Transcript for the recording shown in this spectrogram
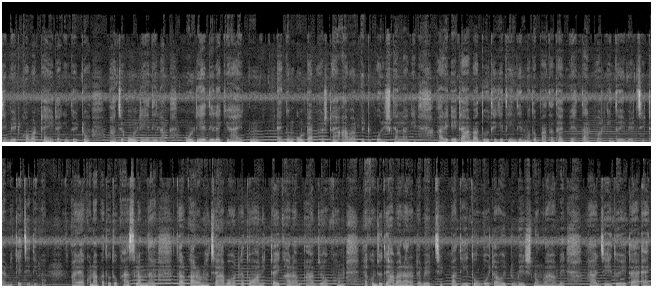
যে বেড কভারটা, এটা কিন্তু একটু, হচ্ছে উল্টিয়ে দিলাম। উল্টিয়ে দিলে কি হয় একদম উল্টা পাশটা আবার একটু পরিষ্কার লাগে। আর এটা আবার দু থেকে তিন দিন মতো পাতা থাকবে, তারপর কিন্তু এই বেডশিটটা আমি কেচে দিব। আর এখন আপাতত কাচলাম না, তার কারণ হচ্ছে আবহাওয়াটা তো অনেকটাই খারাপ। আর যখন, এখন যদি আবার আর একটা বেডশিট পাতি, তো ওটাও একটু বেশ নোংরা হবে। আর যেহেতু এটা এক,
